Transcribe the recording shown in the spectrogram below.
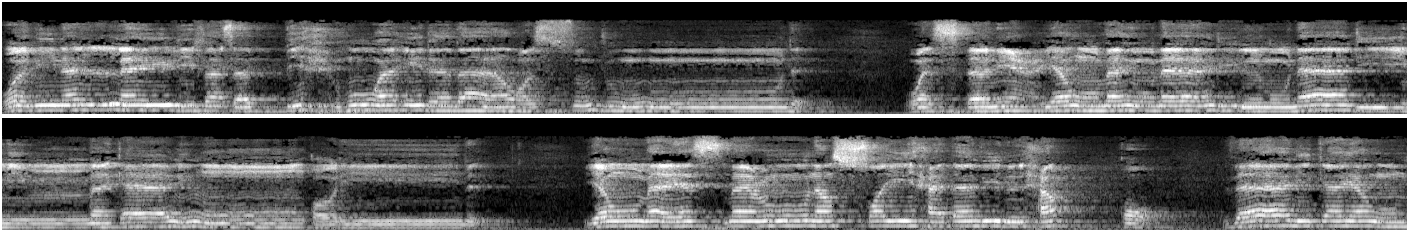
ومن الليل فسبحه وإدبار السجود. واستمع يوم ينادي المنادي من مكان قريب. يوم يسمعون الصيحة بالحق ذلك يوم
